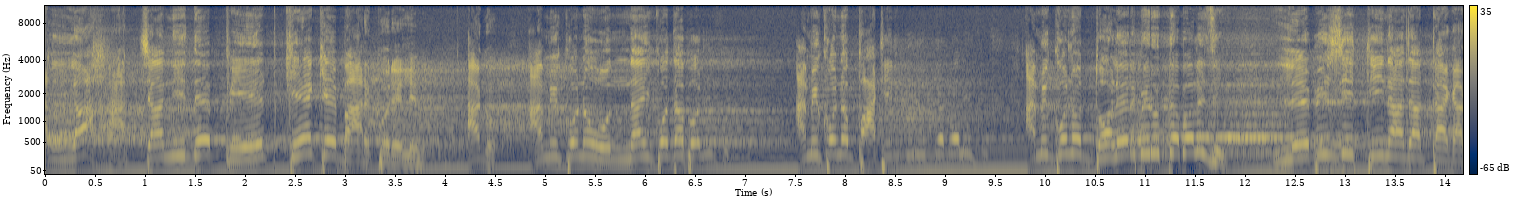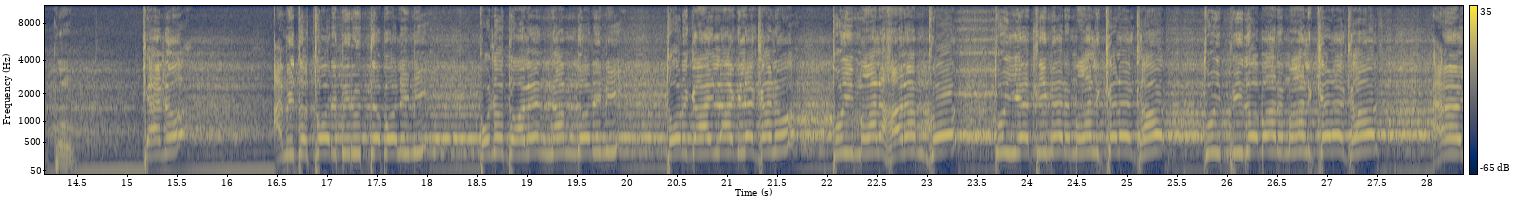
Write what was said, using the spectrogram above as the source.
আল্লাহ হাতচানি পেট কে কে বার করে নেবে। আগো আমি কোনো অন্যায় কথা বলেছি। আমি কোনো পার্টির বিরুদ্ধে বলেছি। আমি কোনো দলের বিরুদ্ধে বলেছি। লেবিসি তিন হাজার টাকা কম কেন? আমি তো তোর বিরুদ্ধে বলিনি। কোনো দলের নাম ধরিনি। তোর গায়ে লাগলে কেন? তুই মাল হারাম কর তুই এতিমের মাল কেড়ে খাও তুই বিধবার মাল কেড়ে খাও এই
